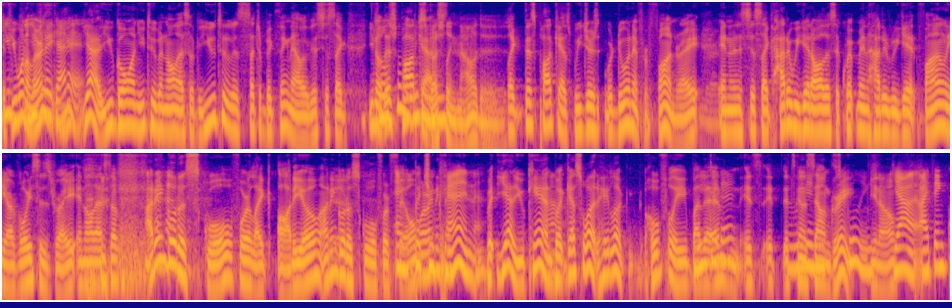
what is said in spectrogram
if You- you want to learn just it, get you- it. yeah, you go on YouTube and all that stuff. YouTube is such a big thing now. It's just like you know this Social media. podcast, especially nowadays. like this podcast, we just we're doing it for fun, right? And it's just like, how did we get all this equipment? How did we get finally our voices right and all that stuff? I didn't go to school for like audio. I didn't go to school for And, film. but or you anything. can. But yeah, you can. Yeah. But guess what? Hey, look. Hopefully, by We the end, it. it's it, it's We gonna sound great. schooling. You know. Yeah, I think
